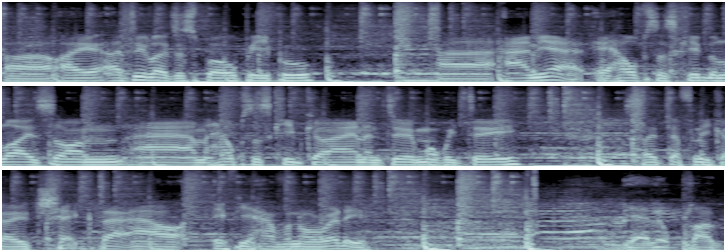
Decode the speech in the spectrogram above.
Uh, I, I do like to spoil people. Uh, and yeah, it helps us keep the lights on and helps us keep going and doing what we do. So definitely go check that out if you haven't already. Yeah, little plug.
